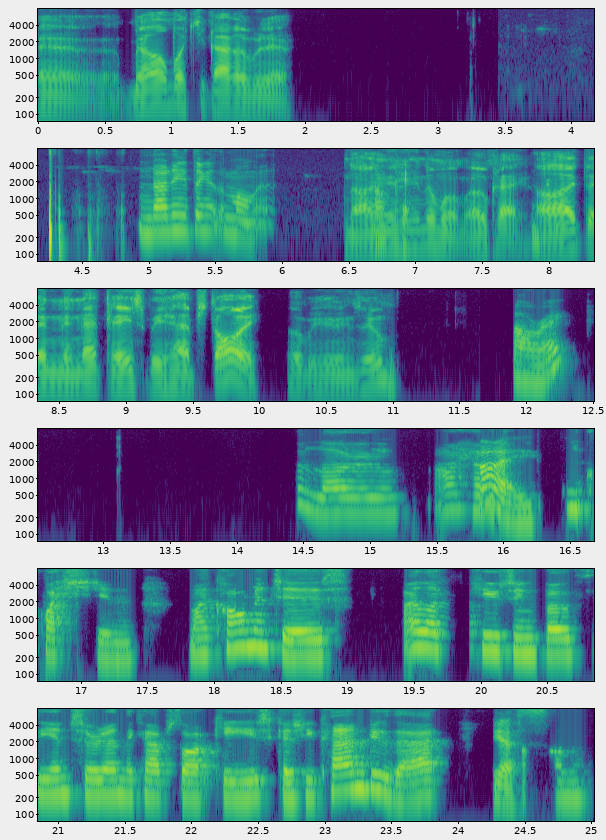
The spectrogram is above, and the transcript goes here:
uh, Mel, what you got over there? Not anything at the moment. Not Okay. anything in the moment. Okay. All right, then in that case, we have Story over here in Zoom. all right. Hello, I have Hi. a question. My comment is I like using both the insert and the caps lock keys because you can do that Yes. um,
